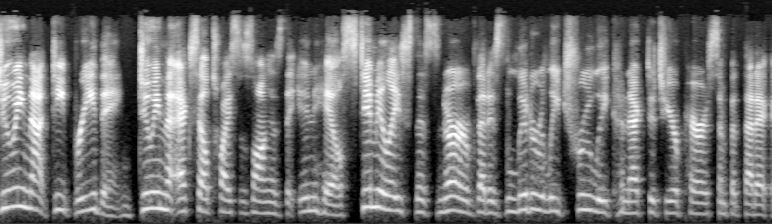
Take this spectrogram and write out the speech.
doing that deep breathing, doing the exhale twice as long as the inhale stimulates this nerve that is literally truly connected to your parasympathetic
